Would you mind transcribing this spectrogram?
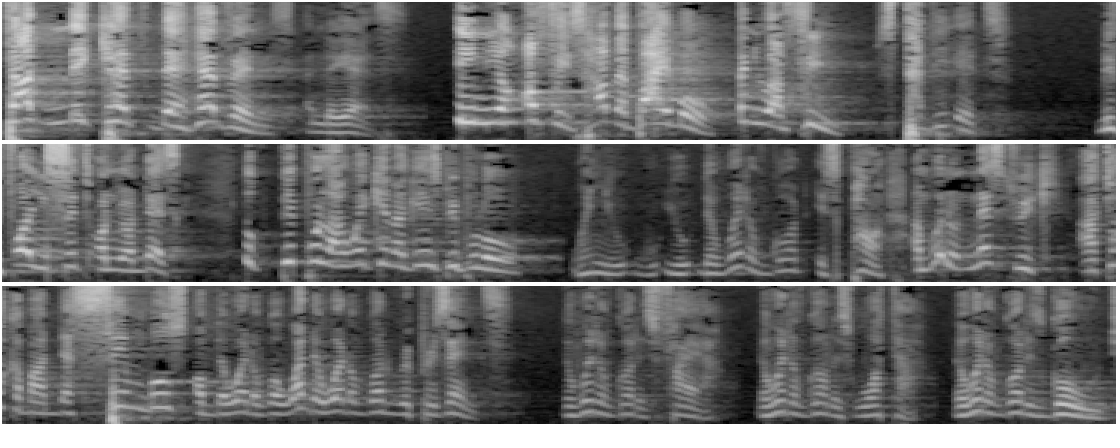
that maketh the heavens and the earth. In your office, have a Bible. When you are free, study it. Before you sit on your desk. Look, people are working against people. Oh, when you, you, the word of God is power. I'm going to, next week, I'll talk about the symbols of the word of God, what the word of God represents. The word of God is fire. The word of God is water. The word of God is gold.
